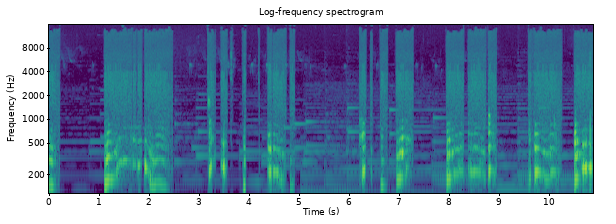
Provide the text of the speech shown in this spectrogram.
に、眠るためには、あ。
